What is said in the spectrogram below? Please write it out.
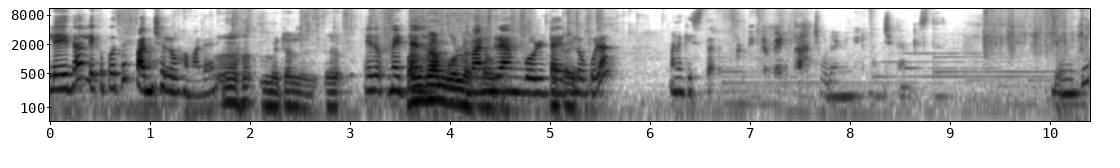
లేదా లేకపోతే పంచలోహం అనే మెటల్ ఏదో మెటల్ వన్ గ్రామ్ గోల్డ్ టైప్లో కూడా మనకి ఇస్తారు చూడండి మీరు మంచిగా అనిపిస్తుంది. దీనికి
